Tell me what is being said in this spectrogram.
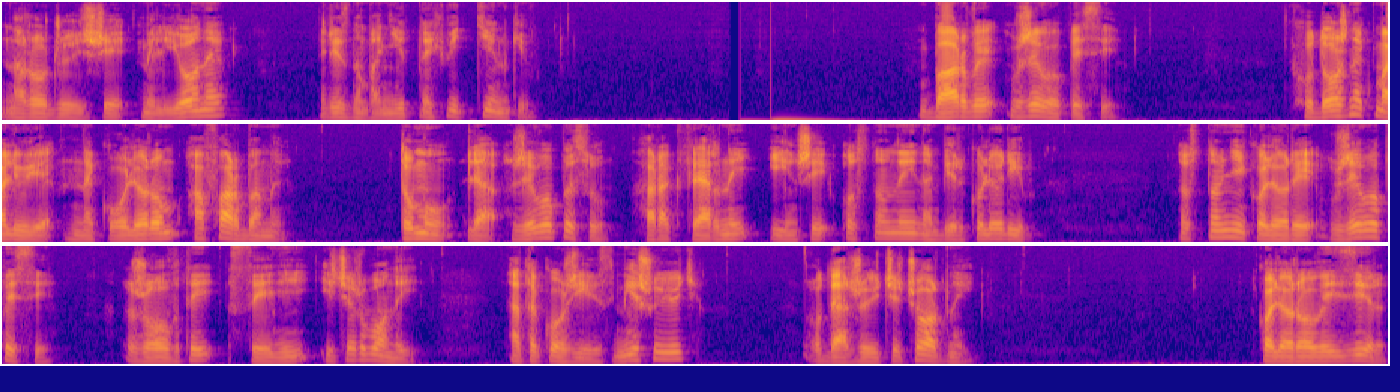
народжуючи мільйони різноманітних відтінків. Барви в живописі. Художник малює не кольором, а фарбами. Тому для живопису характерний інший основний набір кольорів. Основні кольори в живописі жовтий, синій і червоний, а також їх змішують, одержуючи чорний. Кольоровий зір.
